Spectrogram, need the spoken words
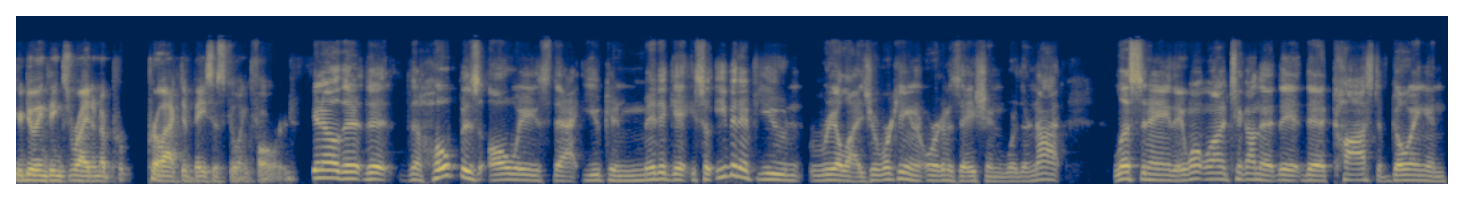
you're doing things right on a proactive basis going forward. You know the the the hope is always that you can mitigate so even if you realize you're working in an organization where they're not listening they won't want to take on the the, the cost of going and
